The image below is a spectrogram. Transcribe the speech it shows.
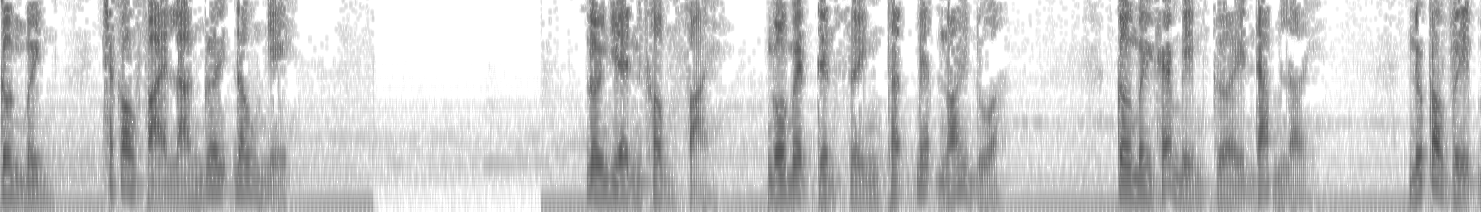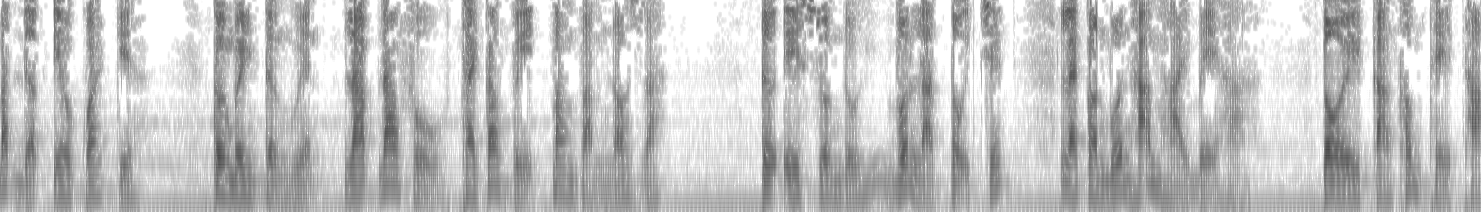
Cường Minh, Chắc không phải là ngươi đâu nhỉ? Đương nhiên không phải. Ngồi bên tiên sinh thật biết nói đùa. Cường mình khẽ mỉm cười đáp lời. Nếu các vị bắt được yêu quái kia, Cường mình tự nguyện Làm đao phủ thay các vị băm vằm nó ra. Tự ý xuống núi Vốn là tội chết, Lại còn muốn hãm hại bệ hạ. Tội càng không thể tha.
